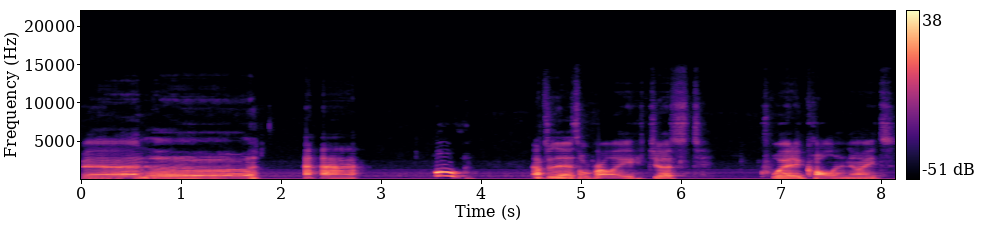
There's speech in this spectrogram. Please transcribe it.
bad. Uh. After this, I'll probably just quit and call it a night.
